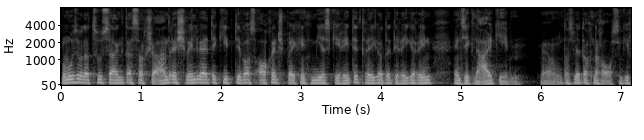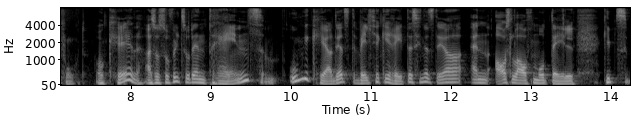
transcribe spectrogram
Man muss aber dazu sagen, dass es auch schon andere Schwellwerte gibt, die was auch entsprechend mir als Geräteträger oder Trägerin ein Signal geben. Ja, und das wird auch nach außen gefunkt. Okay, also so viel zu den Trends. Umgekehrt jetzt, welche Geräte sind jetzt eher ein Auslaufmodell? Gibt es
